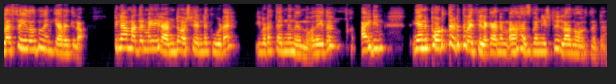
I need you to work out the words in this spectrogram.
ബ്ലസ് ചെയ്തോന്നും എനിക്ക് അറിയത്തില്ല പിന്നെ ആ മദർമേരി രണ്ടു വർഷം എന്റെ കൂടെ ഇവിടെ തന്നെ നിന്നു. അതായത് ഐ ഡിൻ ഞാൻ പുറത്തെടുത്ത് വെച്ചില്ല. കാരണം ഹസ്ബൻഡ് ഇഷ്ടമില്ല എന്ന് ഓർത്തിട്ട്.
